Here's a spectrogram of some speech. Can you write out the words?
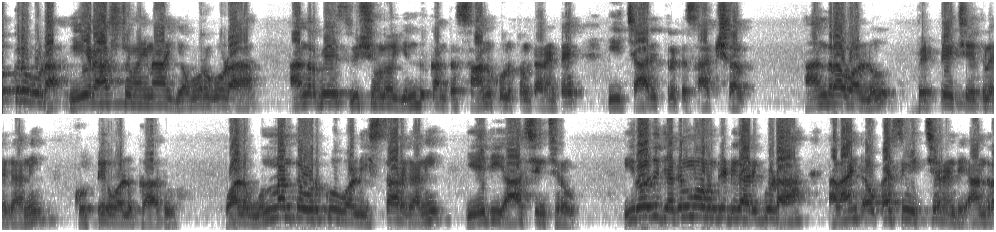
ఒక్కరు కూడా ఏ రాష్ట్రమైనా ఎవరు కూడా ఆంధ్రప్రదేశ్ విషయంలో ఎందుకు అంత సానుకూలత ఉంటారంటే ఈ చారిత్రక సాక్ష్యాలు. ఆంధ్ర వాళ్ళు పెట్టే చేతులే కానీ కొట్టేవాళ్ళు కాదు. వాళ్ళు ఉన్నంత వరకు వాళ్ళు ఇస్తారు కానీ ఏది ఆశించరు. ఈరోజు జగన్మోహన్ రెడ్డి గారికి కూడా అలాంటి అవకాశం ఇచ్చారండి ఆంధ్ర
